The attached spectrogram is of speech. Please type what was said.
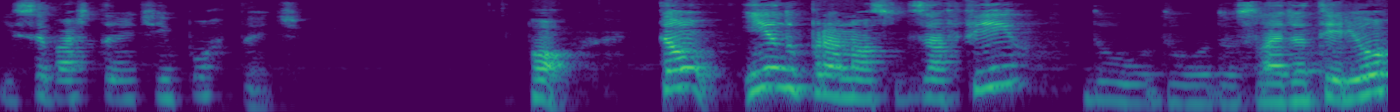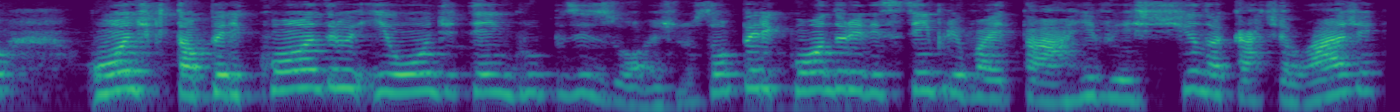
isso é bastante importante. Bom, então, indo para nosso desafio do, do, do, slide anterior, onde que está o pericôndrio e onde tem grupos exógenos. Então, o pericôndrio, ele sempre vai estar tá revestindo a cartilagem,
